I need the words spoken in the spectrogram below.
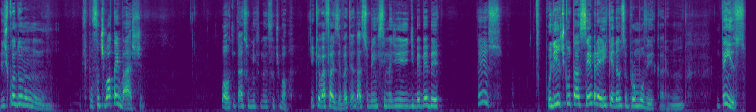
Isso quando não. Tipo, o futebol tá embaixo. Uau, tentar subir em cima do futebol. O que, que vai fazer? Vai tentar subir em cima de, de BBB. É isso. Político tá sempre aí querendo se promover, cara. Não, não tem isso.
